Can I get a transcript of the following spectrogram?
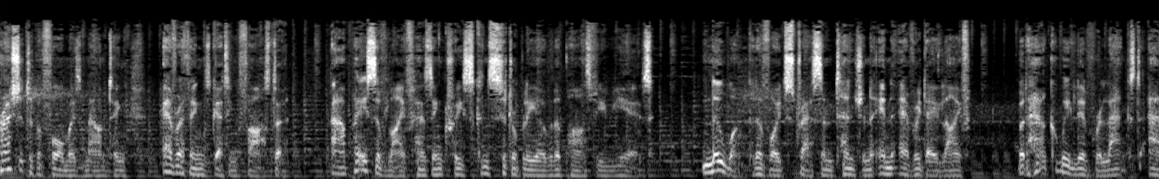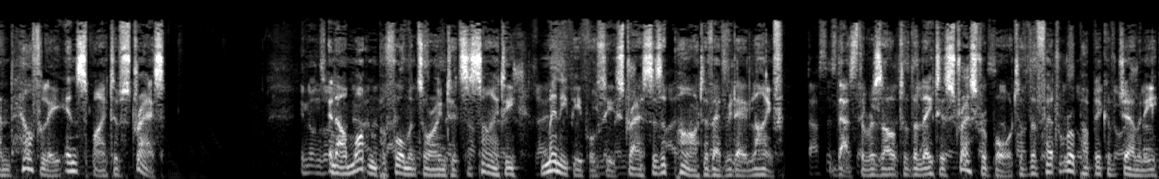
pressure to perform is mounting, everything's getting faster. Our pace of life has increased considerably over the past few years. No one can avoid stress and tension in everyday life. But how can we live relaxed and healthily in spite of stress? In our modern performance-oriented society, many people see stress as a part of everyday life. That's the result of the latest stress report of the Federal Republic of Germany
